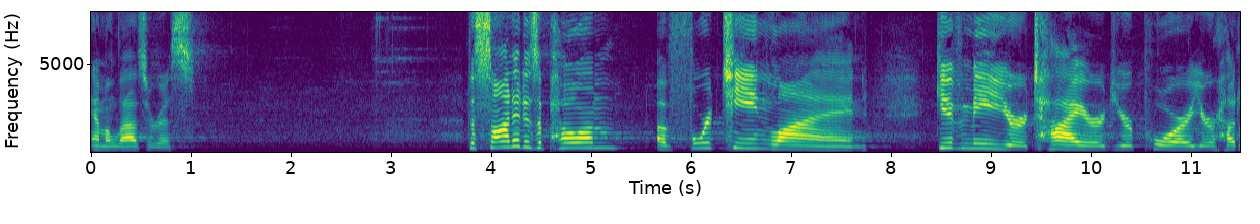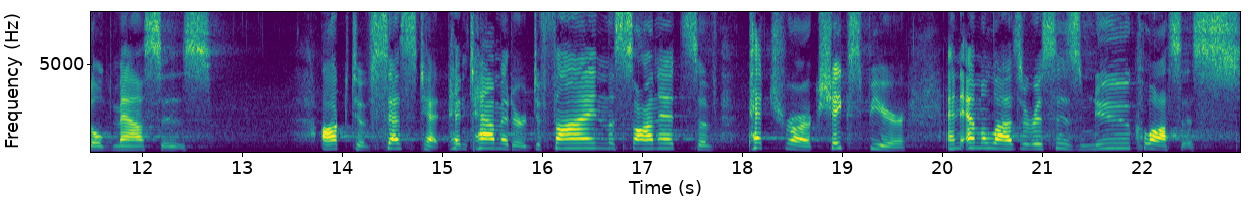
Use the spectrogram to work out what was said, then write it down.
Emma Lazarus. The sonnet is a poem of 14 line. Give me your tired, your poor, your huddled masses. Octave, sestet, pentameter define the sonnets of Petrarch, Shakespeare, and Emma Lazarus's new Colossus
